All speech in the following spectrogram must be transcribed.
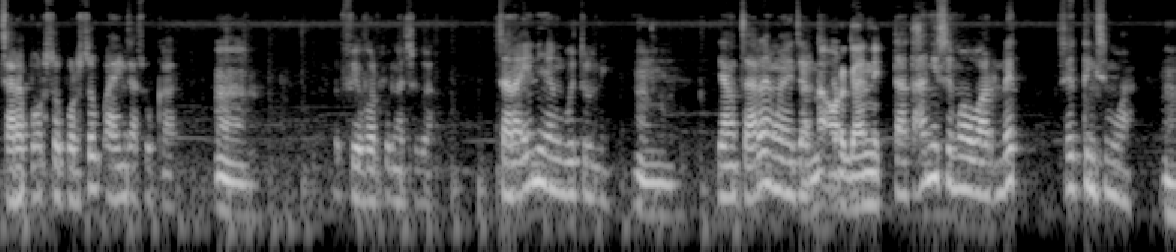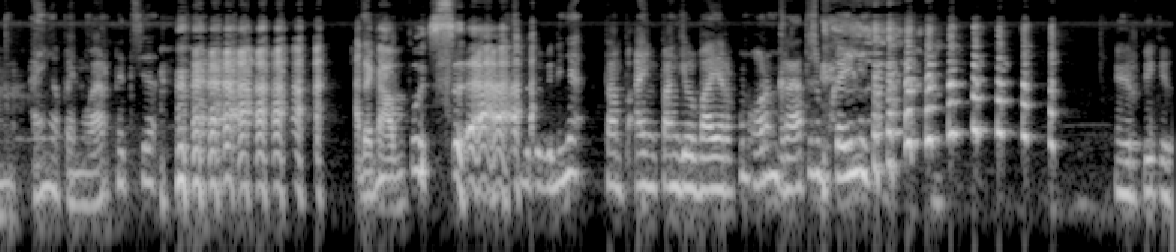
cara porso porso Aing nggak suka Ah. viewer pun nggak suka cara ini yang betul nih Hmm. yang cara yang mengajak Karena organik. datangi semua warnet setting semua Hmm. aing ngapain warnet sih ya Ada kampus. betul bininya tanpa aing panggil bayar pun orang gratis buka ini aing berpikir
